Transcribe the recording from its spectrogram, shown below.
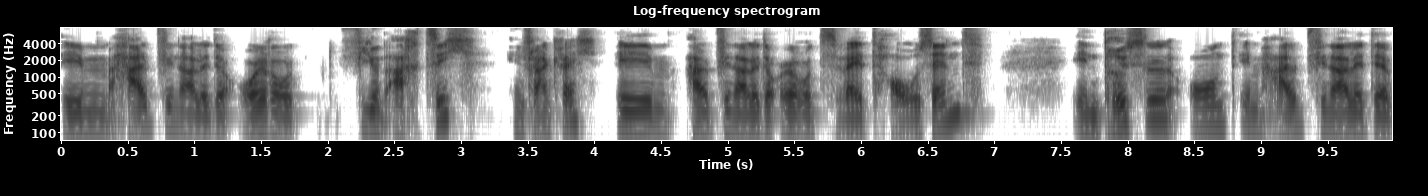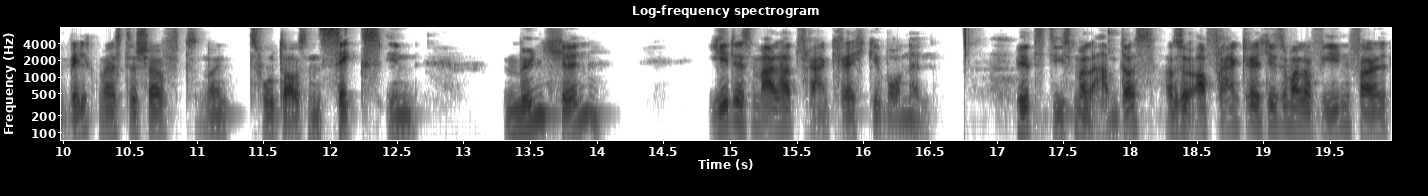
Im Halbfinale der Euro 84 in Frankreich, im Halbfinale der Euro 2000 in Brüssel und im Halbfinale der Weltmeisterschaft 2006 in München. Jedes Mal hat Frankreich gewonnen wird es diesmal anders. Also auf Frankreich ist mal auf jeden Fall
